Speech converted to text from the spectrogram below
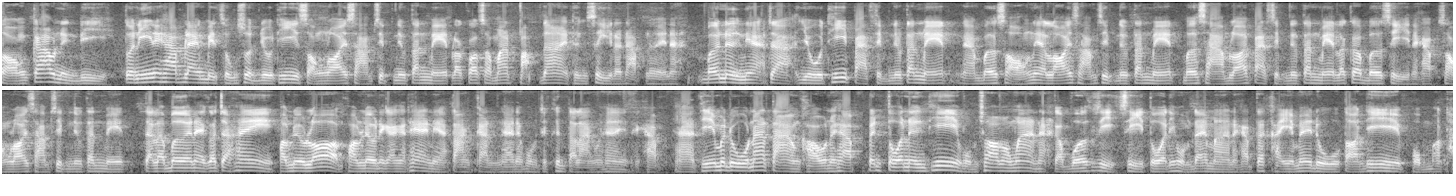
2 9 1 D ตัวนี้นะครับแรงบิดสูงสุดอยู่ที่ 230 นิวตันเมตร แล้วก็สามารถปรับได้ถึง 4 ระดับเลยนะ เบอร์1เนี่ยจะอยู่ที่ 80 นิวตันเมตรนะเบอร์2เนี่ย130 นิวตันเมตร เบอร์ 3 180 นิวตันเมตร แล้วก็เบอร์4นะครับ230 นิวตันเมตร แต่ละเบอร์เนี่ยก็จะให้ความเร็วรอบความเร็วในการกระแทกเนี่ยต่างกันนะเดี๋ยวผมจะขึ้นตารางไว้ให้นะครับอ่าทีนี้มาดูหน้าตาของเขานะครับ เป็นตัวหนึ่งที่ผมชอบมากๆนะกับ Work 4 4ตัวที่ผมได้มานะครับ ถ้าใครยังไม่ได้ดูตอนที่ผมเอาท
